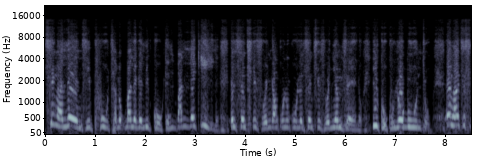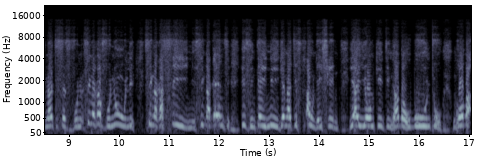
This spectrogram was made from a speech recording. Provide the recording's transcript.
singalenzi iphutha lokubalekela igugu libalekile elisenhlizweni kaNkuluNkulu elisenhlizweni yemvelo igugu lobuntu. Engathi singathi sesivuna singakavunuli singakasini singakenzi izinto eziningi engathi foundation yayonke into ingaba ubuntu ngoba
